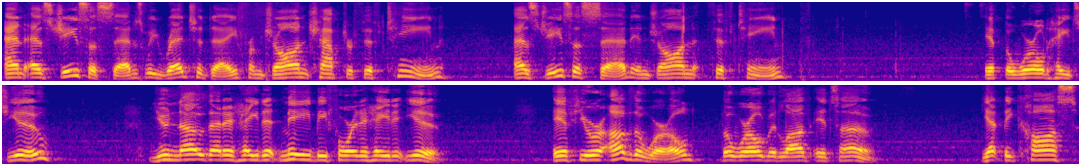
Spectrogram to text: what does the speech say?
And as Jesus said, as we read today from John chapter 15, as Jesus said in John 15, if the world hates you, you know that it hated me before it hated you. If you were of the world, the world would love its own. Yet because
